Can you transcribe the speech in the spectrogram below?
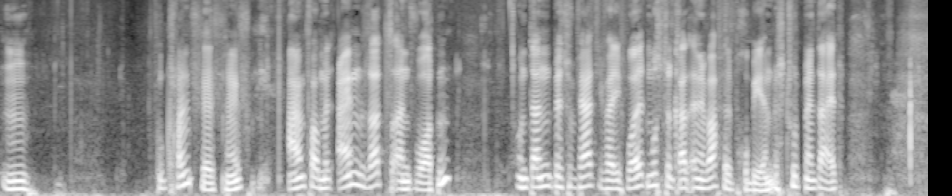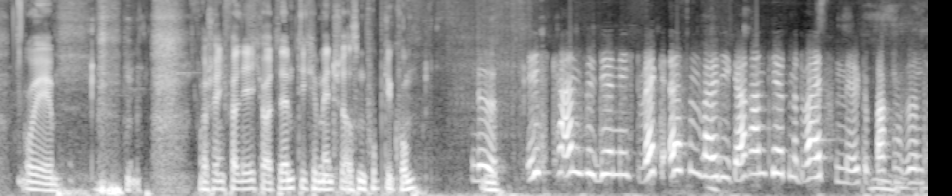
Hm. Du kannst jetzt nicht einfach mit einem Satz antworten und dann bist du fertig, weil ich wollte, musst du gerade eine Waffel probieren. Das tut mir leid. Oh je. Wahrscheinlich verliere ich heute sämtliche Menschen aus dem Publikum. Nö. Ich kann sie dir nicht wegessen, weil die garantiert mit Weizenmehl gebacken sind.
